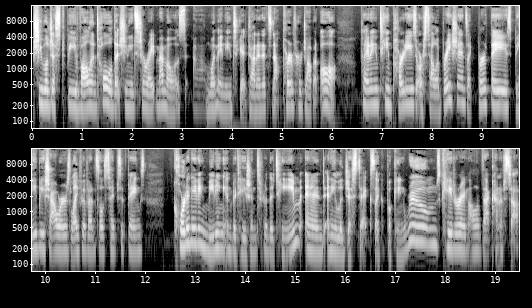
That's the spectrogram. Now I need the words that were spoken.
she will just be voluntold that she needs to write memos um, when they need to get done, and it's not part of her job at all planning team parties or celebrations like birthdays, baby showers, life events, those types of things, coordinating meeting invitations for the team, and any logistics like booking rooms, catering, all of that kind of stuff.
